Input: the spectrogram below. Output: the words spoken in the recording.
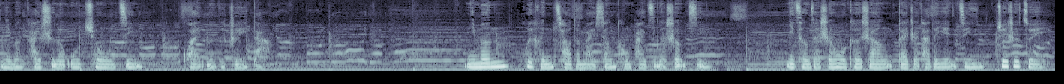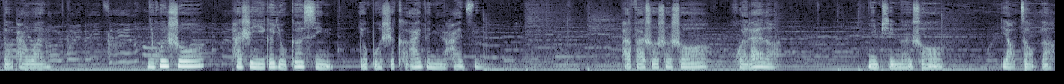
你们开始了无穷无尽、快乐的追打。你们会很巧的买相同牌子的手机。你曾在生物课上戴着他的眼镜，撅着嘴逗他玩。你会说她是一个有个性又不失可爱的女孩子。他发说说说回来了。你评论说要走了，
